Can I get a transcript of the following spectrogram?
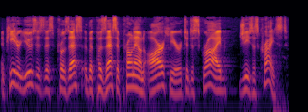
And Peter uses this possess, the possessive pronoun our here to describe Jesus Christ.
